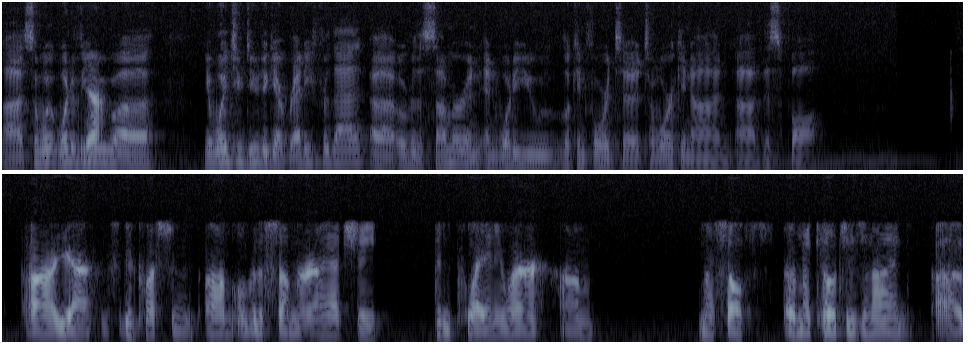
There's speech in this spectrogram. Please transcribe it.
uh, so, what, what have yeah. you, uh, you know, what did you do to get ready for that uh, over the summer? And, and what are you looking forward to, to working on uh, this fall? Uh, yeah, that's a good question. Um, over the summer, I actually didn't play anywhere. Um, myself or my coaches and I uh,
